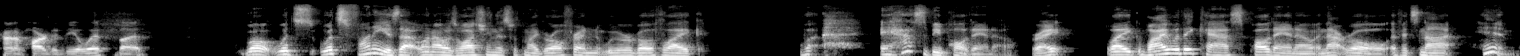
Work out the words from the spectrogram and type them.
kind of hard to deal with. But Well, what's what's funny is that when I was watching this with my girlfriend, we were both like, "What? It has to be Paul Dano, right? Like, why would they cast Paul Dano in that role if it's not him?"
